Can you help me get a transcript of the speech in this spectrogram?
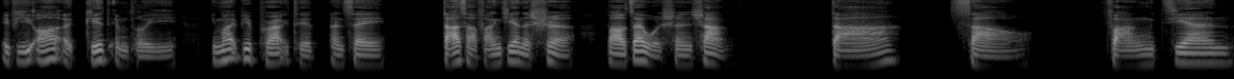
If you are a good employee, you might be proactive and say, 打扫房间的事包在我身上。打扫房间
